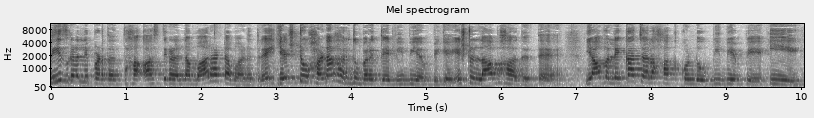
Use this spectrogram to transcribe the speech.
ಲೀಸ್ ಪಡೆದಂತಹ ಆಸ್ತಿಗಳನ್ನ ಮಾರಾಟ ಮಾಡಿದ್ರೆ ಎಷ್ಟು ಹಣ ಹರಿದು ಬರುತ್ತೆ ಬಿಬಿಎಂಪಿಗೆ? ಎಷ್ಟು ಲಾಭ ಆಗುತ್ತೆ? ಯಾವ ಲೆಕ್ಕಾಚಾರ ಹಾಕಿಕೊಂಡು ಬಿಬಿಎಂಪಿ ಈ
